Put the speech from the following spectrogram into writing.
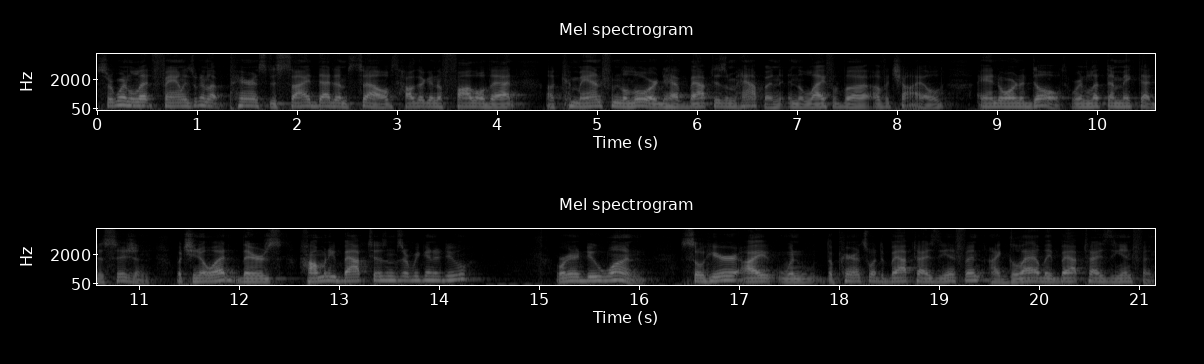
So, we're going to let families, we're going to let parents decide that themselves, how they're going to follow that a command from the Lord to have baptism happen in the life of a, of a child and or an adult. We're going to let them make that decision. But you know what? There's how many baptisms are we going to do? We're going to do one. So here I when the parents went to baptize the infant, I gladly baptized the infant.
